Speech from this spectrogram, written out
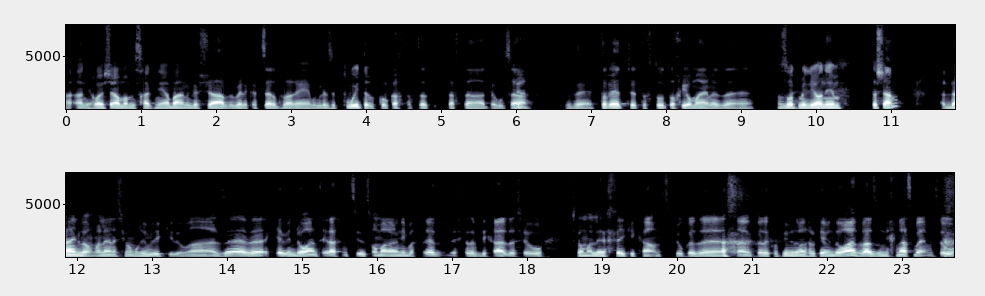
אני רואה שהיום המשחק נהיה בהנגשה ובלקצר דברים, בגלל זה טוויטר כל כך תפסה תאוצה, כן. וטרד שתפסו תוך יומיים איזה עשרות מיליונים. אתה שם? עדיין לא, מלא אנשים אומרים לי, כאילו, מה זה, וקווין דורנט העלה שם ציוץ, הוא אמר, אני בטרד, יש כזה בדיחה על זה שהוא, יש לו מלא fake accounts, שהוא כזה, כזה כותבים איזה משהו על קווין דורנט, ואז הוא נכנס בהם, וזה הוא.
